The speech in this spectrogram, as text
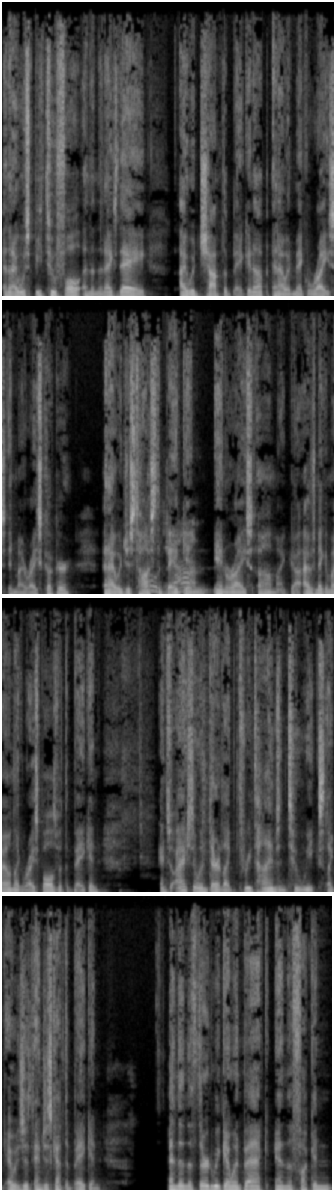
And then I would be too full. And then the next day, I would chop the bacon up and I would make rice in my rice cooker, and I would just toss Oh, the bacon yum. in rice. Oh my god! I was making my own like rice balls with the bacon, and so I actually went there like three times in two weeks. Like I was just and just got the bacon, and then the third week I went back and the fucking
